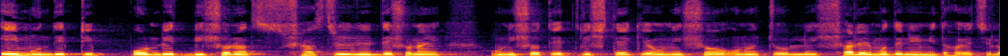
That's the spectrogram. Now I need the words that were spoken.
এই মন্দিরটি পণ্ডিত বিশ্বনাথ শাস্ত্রীর নির্দেশনায় উনিশশো তেত্রিশ থেকে উনিশশো উনচল্লিশ সালের মধ্যে নির্মিত হয়েছিল।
